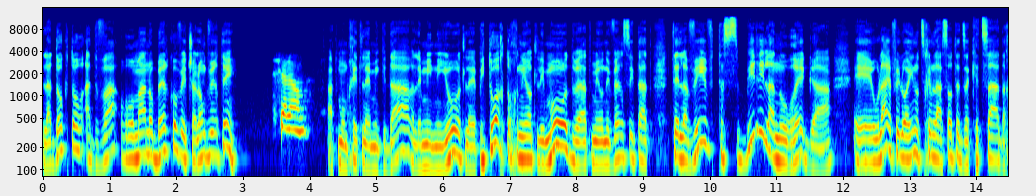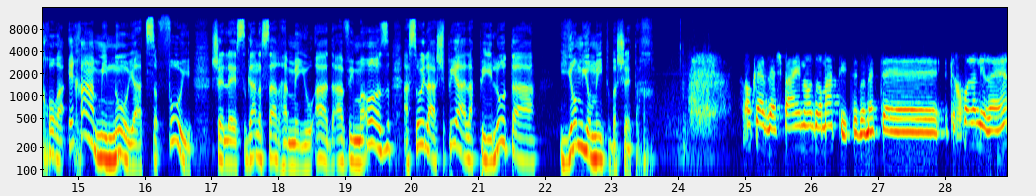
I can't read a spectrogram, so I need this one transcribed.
לדוקטור אדווה רומנו ברקוביץ', שלום גברתי. שלום. את מומחית למגדר, למיניות, לפיתוח תוכניות לימוד, ואת מאוניברסיטת תל אביב. תסבירי לנו רגע, אה, אולי אפילו היינו צריכים לעשות את זה כצעד אחורה, איך המינוי הצפוי של סגן השר המיועד, אבי מעוז, עשוי להשפיע על הפעילות היומיומית בשטח? אוקיי, אז ההשפעה היא מאוד דרמטית, זה באמת, אה, ככל הנראה,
